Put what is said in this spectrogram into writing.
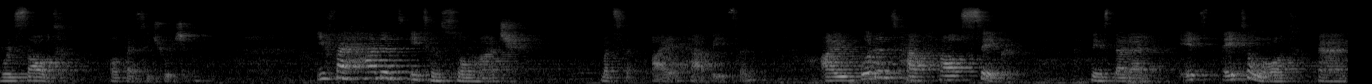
result of that situation. If I hadn't eaten so much, but I have eaten, I wouldn't have felt sick. Means that I ate, ate a lot and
